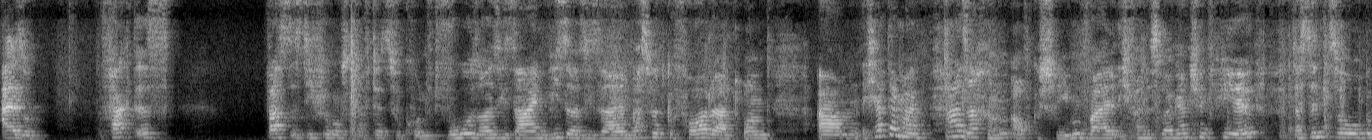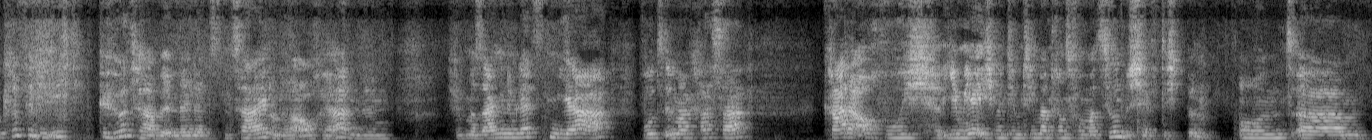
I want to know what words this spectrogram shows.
Also, Fakt ist, was ist die Führungskraft der Zukunft? Wo soll sie sein? Wie soll sie sein? Was wird gefordert? Und ähm, ich habe da mal ein paar Sachen aufgeschrieben, weil ich fand, es war ganz schön viel. Das sind so Begriffe, die ich gehört habe in der letzten Zeit oder auch, ja, in dem, ich würde mal sagen, in dem letzten Jahr wurde es immer krasser. Gerade auch, wo ich, je mehr ich mit dem Thema Transformation beschäftigt bin. Und ähm,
